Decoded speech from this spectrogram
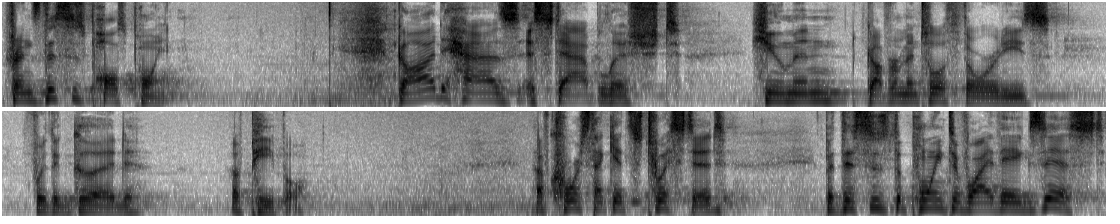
Friends, this is Paul's point. God has established human governmental authorities for the good of people. Of course, that gets twisted, but this is the point of why they exist.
